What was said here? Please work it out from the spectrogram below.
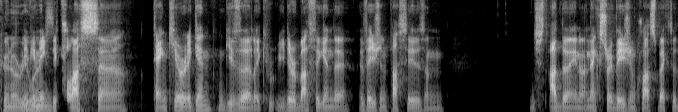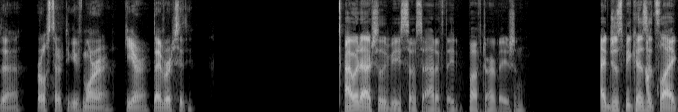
Kuno Maybe make the class uh, tankier again. Give uh, like either buff again the evasion passes and just add the, you know an extra evasion class back to the roster to give more gear diversity. I would actually be so sad if they buffed our evasion. I just because Oh. it's like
